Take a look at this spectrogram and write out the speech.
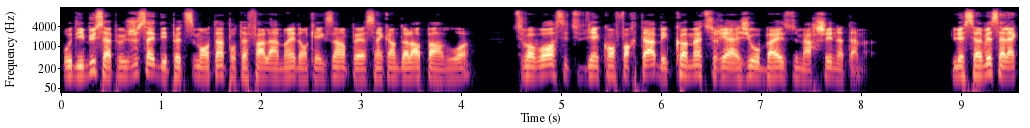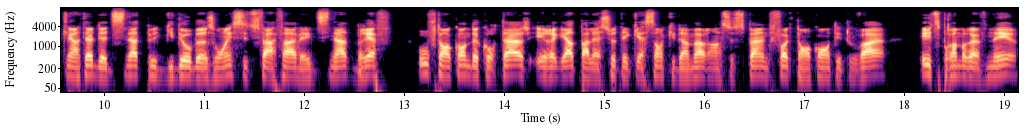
Au début, ça peut juste être des petits montants pour te faire la main, donc exemple 50 dollars par mois tu vas voir si tu deviens confortable et comment tu réagis aux baisses du marché notamment. Le service à la clientèle de Disney peut te guider au besoin si tu fais affaire avec Disney. Bref, ouvre ton compte de courtage et regarde par la suite les questions qui demeurent en suspens une fois que ton compte est ouvert et tu pourras me revenir.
